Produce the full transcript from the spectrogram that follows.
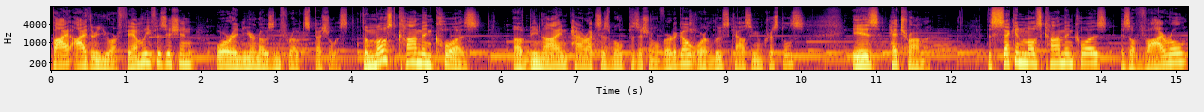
by either your family physician or an ear, nose, and throat specialist. The most common cause of benign paroxysmal positional vertigo or loose calcium crystals is head trauma. The second most common cause is a viral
